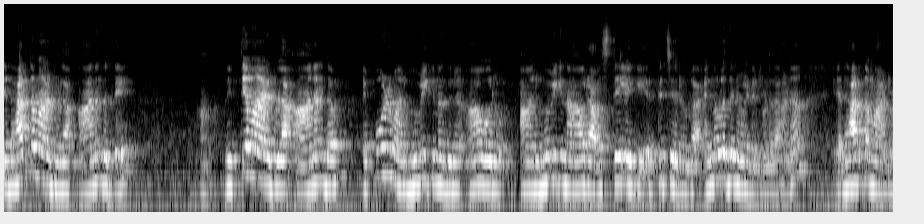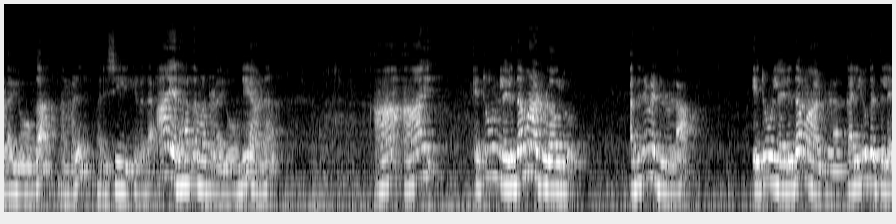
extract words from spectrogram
യഥാർത്ഥമായിട്ടുള്ള ആനന്ദത്തെ നിത്യമായിട്ടുള്ള ആനന്ദം എപ്പോഴും അനുഭവിക്കുന്നതിന് ആ ഒരു അനുഭവിക്കുന്ന ആ ഒരു അവസ്ഥയിലേക്ക് എത്തിച്ചേരുക എന്നുള്ളതിന് വേണ്ടിയിട്ടുള്ളതാണ് യഥാർത്ഥമായിട്ടുള്ള യോഗ നമ്മൾ പരിശീലിക്കുന്നത്. ആ യഥാർത്ഥമായിട്ടുള്ള യോഗയാണ് ആ ആ ഏറ്റവും ലളിതമായിട്ടുള്ള ഒരു അതിനു വേണ്ടിയിട്ടുള്ള ഏറ്റവും ലളിതമായിട്ടുള്ള കലിയുഗത്തിലെ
